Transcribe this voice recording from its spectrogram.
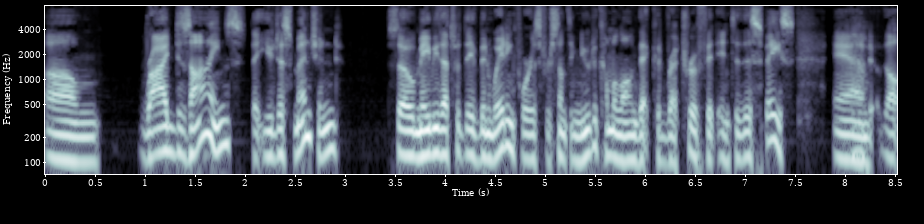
um, ride designs that you just mentioned. So maybe that's what they've been waiting for is for something new to come along that could retrofit into this space and a,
